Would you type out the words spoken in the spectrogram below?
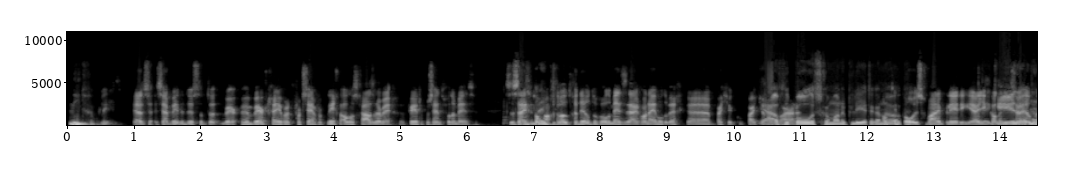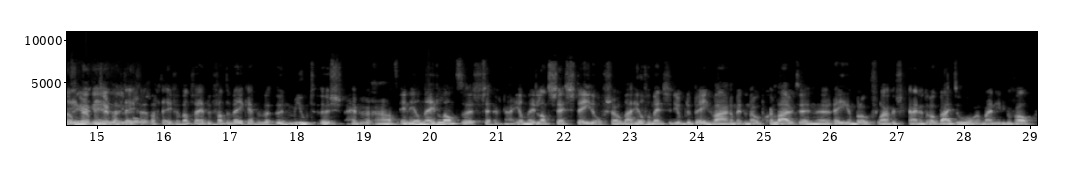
Niet verplicht? Ja, zij willen dus dat de, hun werkgever het vaccin verplicht, anders gaan ze er weg. 40% van de mensen. Ze zijn toch een, groot gedeelte van de mensen zijn gewoon helemaal de weg, uh, padje, padje Ja, of die poll is gemanipuleerd, dat kan of ook. die poll is gemanipuleerd, ja, je kan er niet zo heel veel meer nee, wacht even, wacht even, want we hebben van de week hebben we Unmute Us hebben we gehad. In heel Nederland, uh, nou heel Nederland zes steden of zo, maar heel veel mensen die op de been waren met een hoop geluid en uh, regenboogvlaggen schijnen er ook bij te horen. Maar in ieder geval,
